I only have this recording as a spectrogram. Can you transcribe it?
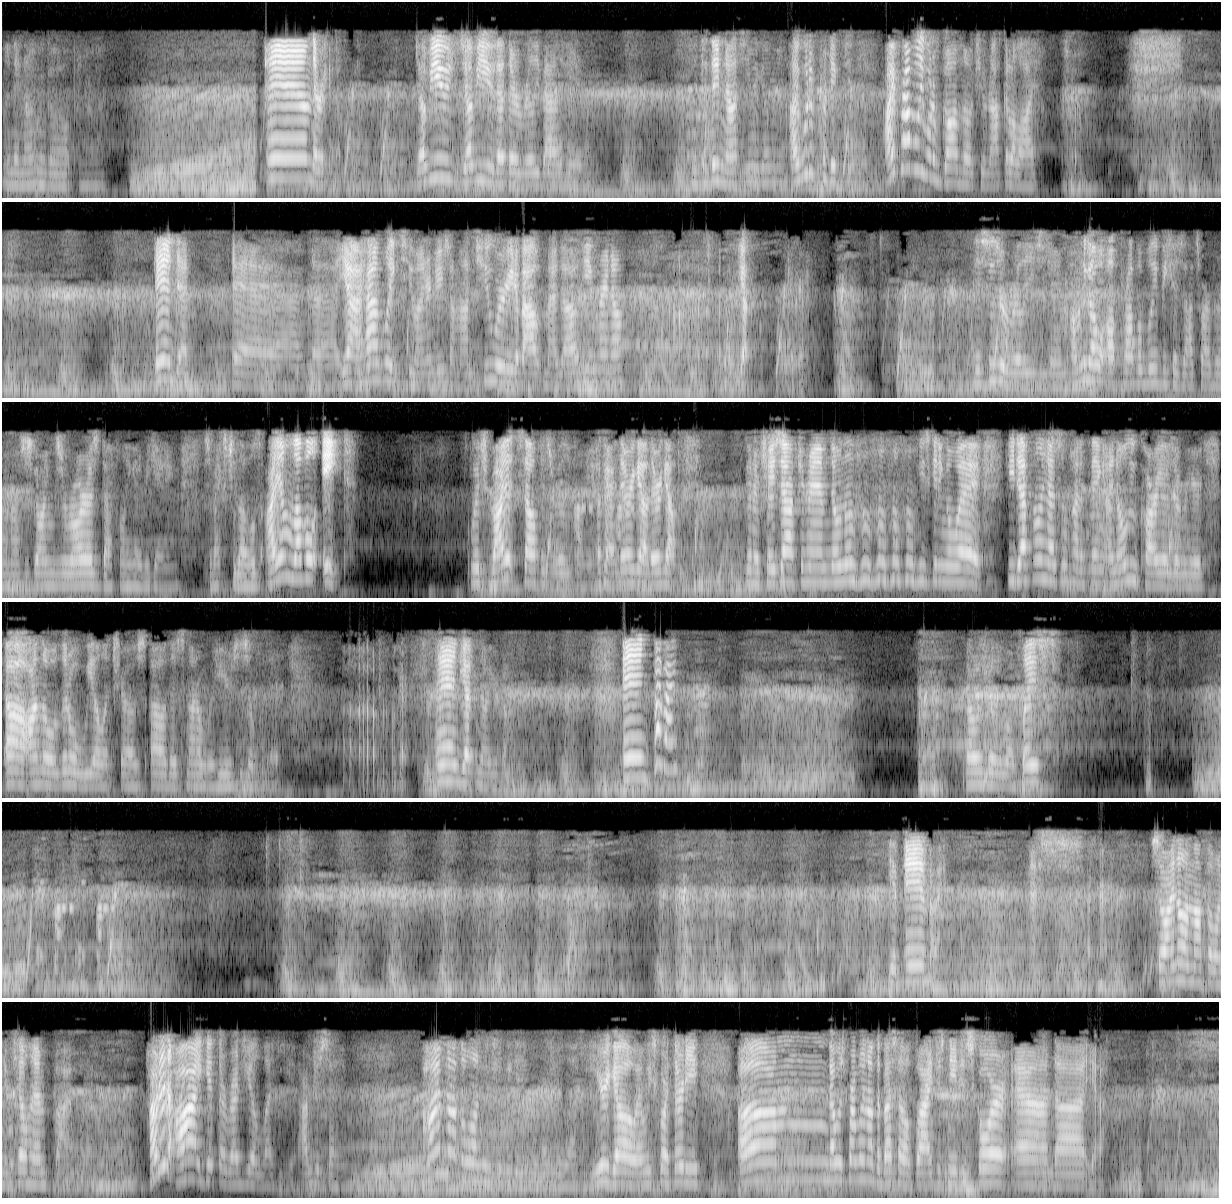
And they're not gonna go up. And there we go. W W that they're really bad at game. Did they not see me going in? I would have predicted. I probably would have gone though too. Not gonna lie. And dead. And, uh, yeah, I have, like, two energies. So I'm not too worried about Mega right now. Uh, yep. Okay. This is a really easy game. I'm gonna go up probably because that's where everyone else is going. Zeraora is definitely gonna be getting some XP levels. I am level 8. Which by itself is really funny. Okay, there we go, there we go. Gonna chase after him. No, no, no, no, no, he's getting away. He definitely has some kind of thing. I know Lucario's over here. Uh, on the little wheel it shows. Oh, that's not over here. He's over there. Um, okay. And, yep, no, you're gone. And, bye-bye. That was really well placed. And bye. Nice. Okay. So I know I'm not the one to kill him, but how did I get the Regieleki? I'm just saying. I'm not the one who should be getting the Regieleki. Here we go, and we score 30. Um, that was probably not the best help, but I just needed to score, and uh, yeah.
